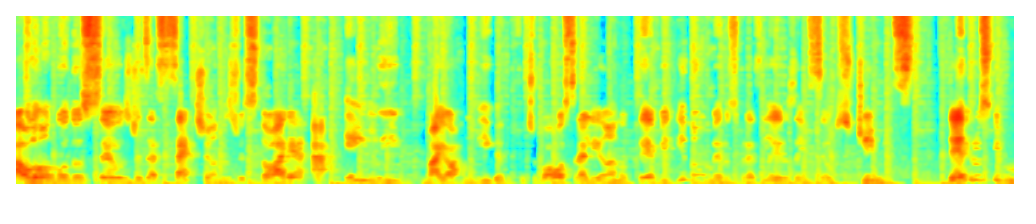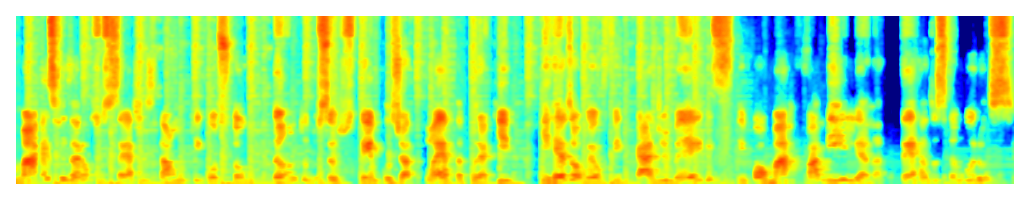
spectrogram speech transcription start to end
Ao longo dos seus 17 anos de história, a A-League, maior liga do futebol australiano, teve inúmeros brasileiros em seus times. Dentre os que mais fizeram sucesso está um que gostou tanto dos seus tempos de atleta por aqui que resolveu ficar de vez e formar família na terra dos cangurus.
